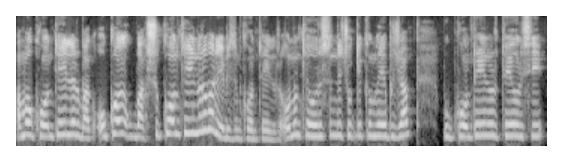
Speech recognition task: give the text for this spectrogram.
Ama o konteyner bak o kon- bak şu konteyner var ya bizim konteyner. Onun teorisini de çok yakında yapacağım. Bu konteyner teorisi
